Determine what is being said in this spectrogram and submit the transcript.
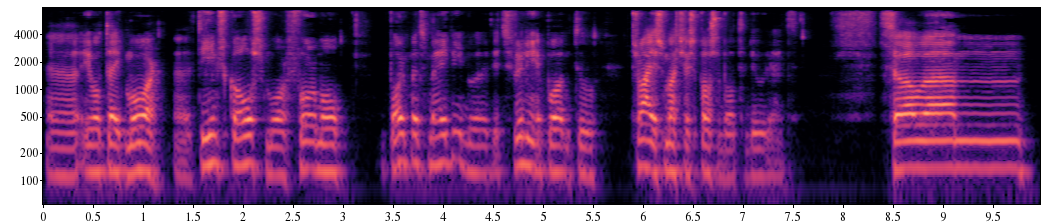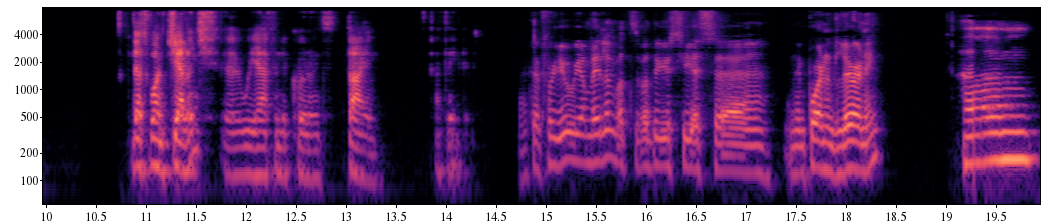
Uh, it will take more uh, Teams calls, more formal appointments maybe, but it's really important to try as much as possible to do that. So um, that's one challenge uh, we have in the current time, I think. Okay, for you, Jan Willem, what what do you see as uh, an important learning? Um,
